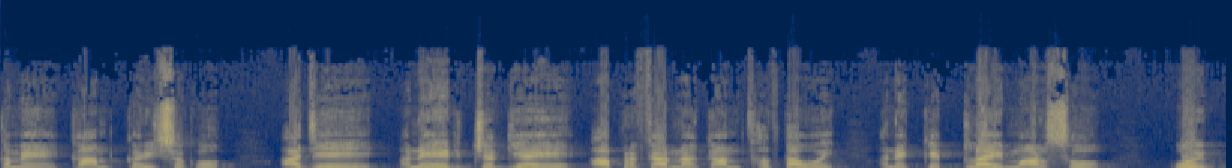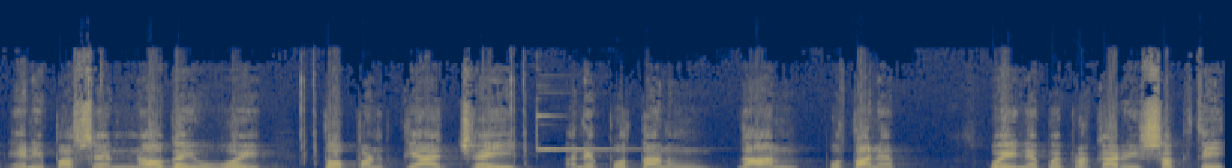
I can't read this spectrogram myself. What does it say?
તમે કામ કરી શકો. આજે અનેક જગ્યાએ આ પ્રકારના કામ થતા હોય અને કેટલાય માણસો કોઈ એની પાસે ન ગયું હોય તો પણ ત્યાં જઈ અને પોતાનું દાન, પોતાને કોઈને કોઈ પ્રકારની શક્તિ,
